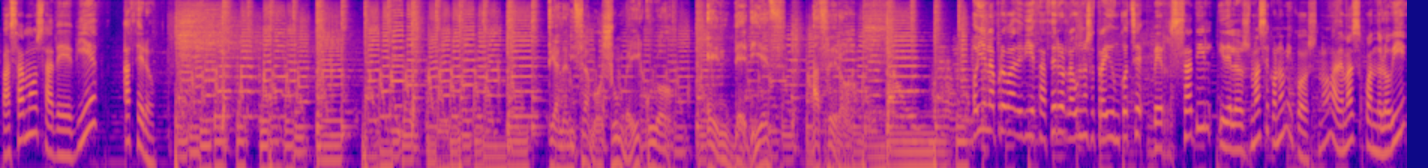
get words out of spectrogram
pasamos a de 10 a 0. Te analizamos un vehículo en de 10 a 0. Hoy en la prueba de 10 a 0 Raúl nos ha traído un coche versátil y de los más económicos, ¿no? Además, cuando lo vi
